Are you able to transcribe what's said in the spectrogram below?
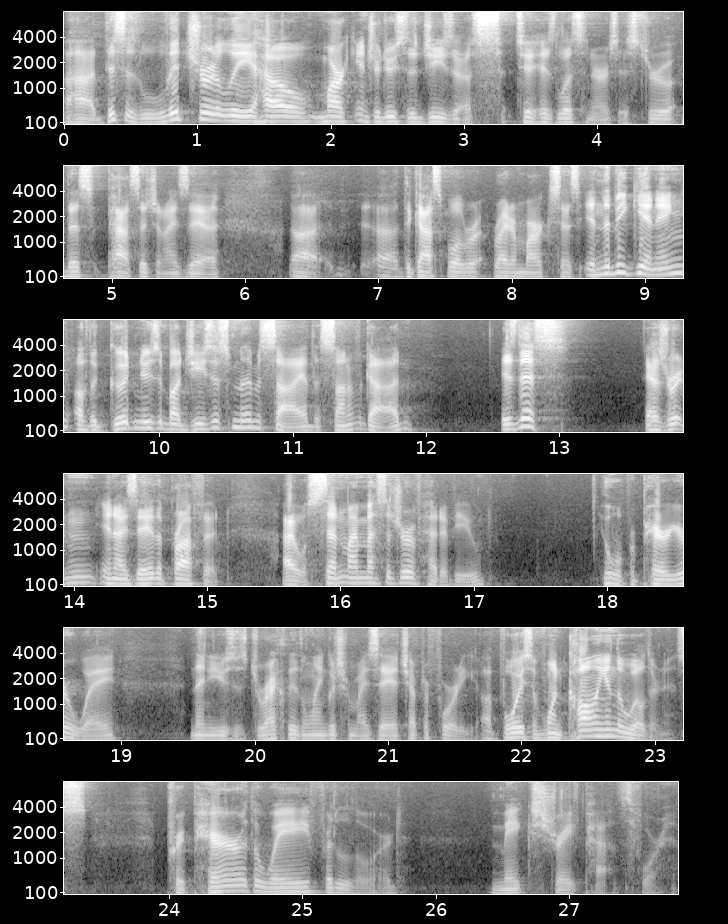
Uh, this is literally how Mark introduces Jesus to his listeners, is through this passage in Isaiah. Uh, uh, the gospel writer Mark says, In the beginning of the good news about Jesus the Messiah, the Son of God, is this, as written in Isaiah the prophet I will send my messenger ahead of you who will prepare your way. And then he uses directly the language from Isaiah chapter 40 a voice of one calling in the wilderness Prepare the way for the Lord, make straight paths for him.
